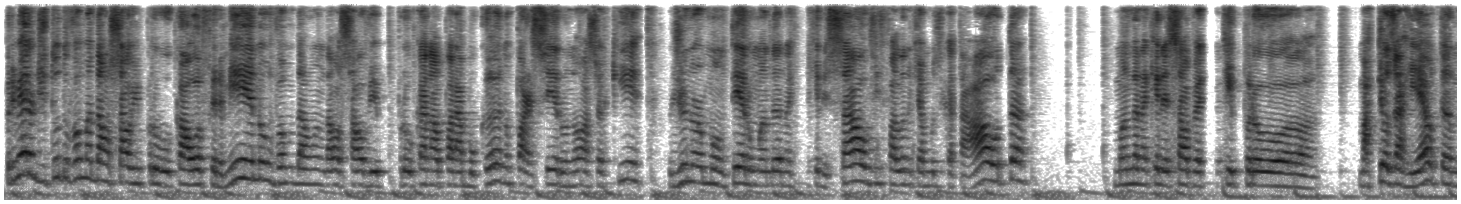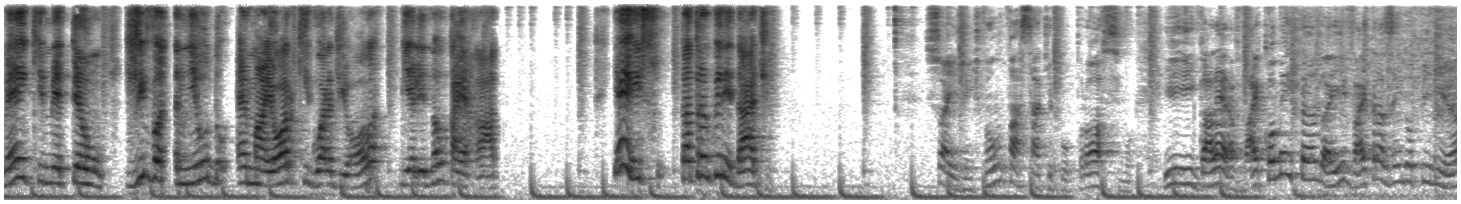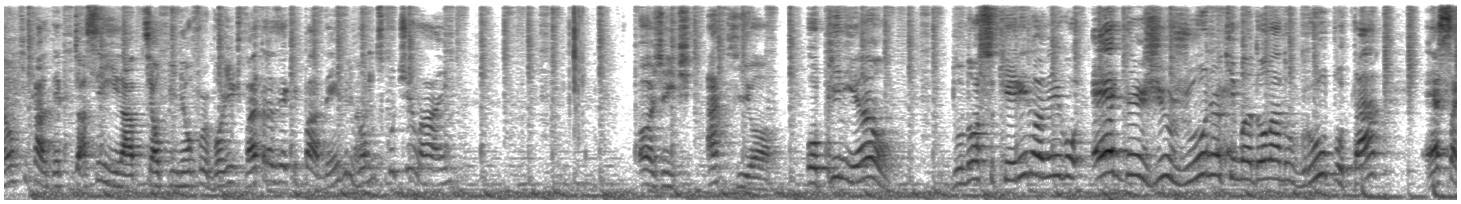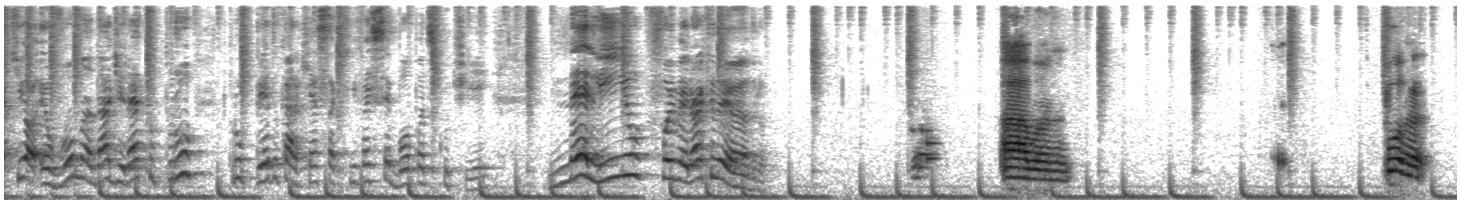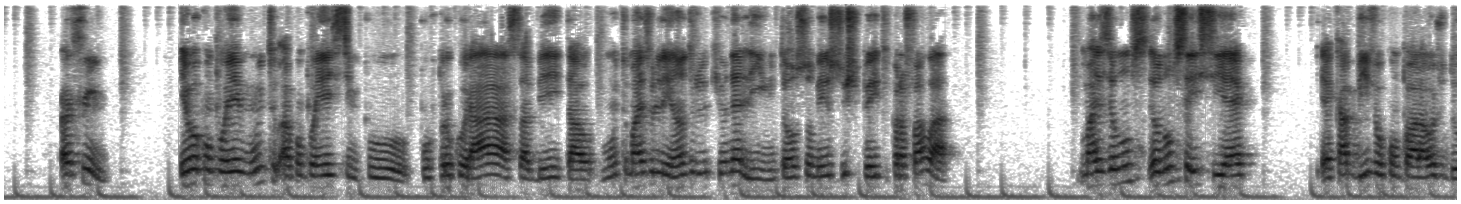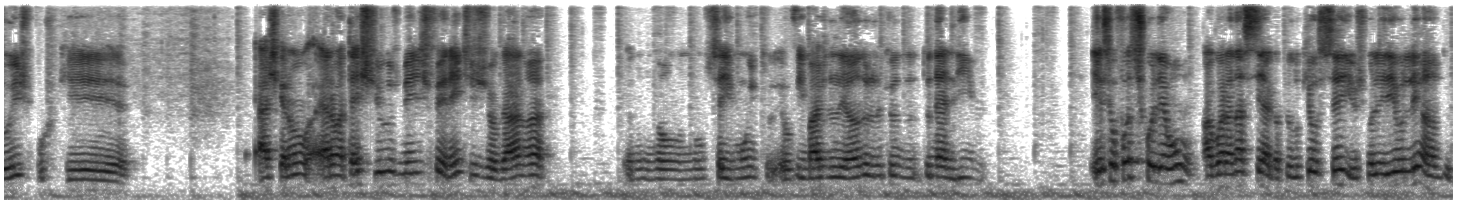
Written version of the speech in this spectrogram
Primeiro de tudo, vamos mandar um salve pro Cauã Fermino, vamos dar, mandar um salve pro canal Parabucano, parceiro nosso aqui. O Júnior Monteiro mandando aquele salve, falando que a música tá alta. Mandando aquele salve aqui pro Matheus Arriel também, que meteu um Givanildo é maior que Guardiola, e ele não tá errado. E é isso, tá tranquilidade. Isso aí, gente. Vamos passar aqui pro próximo. E galera, vai comentando aí, vai trazendo opinião. Que, cara, assim, se a opinião for boa, a gente vai trazer aqui pra dentro e vamos discutir lá, hein? Ó, gente, aqui, ó. Opinião do nosso querido amigo Éder Gil Júnior, que mandou lá no grupo, tá? Essa aqui, ó, eu vou mandar direto pro, pro Pedro, cara, que essa aqui vai ser boa pra discutir, hein? Nelinho foi melhor que Leandro. Ah, mano. Porra, assim, eu acompanhei muito, acompanhei sim por, por procurar saber e tal, muito mais o Leandro do que o Nelinho, então eu sou meio suspeito pra falar. Mas eu não, eu não sei se é, é cabível comparar os dois, porque acho que eram, eram até estilos meio diferentes de jogar, não é? Eu não, não, sei muito, eu vi mais do Leandro do que do, do Nelinho. E se eu fosse escolher um, agora na SEGA, pelo que eu sei, eu escolheria o Leandro.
